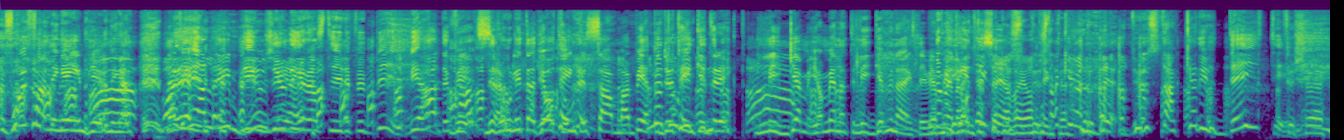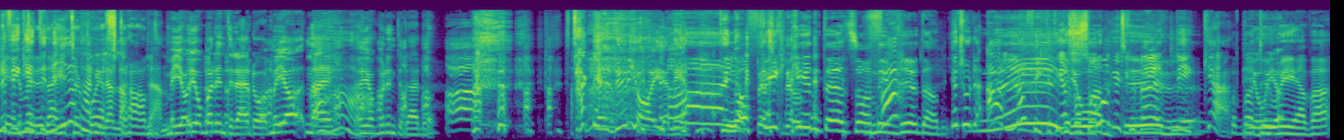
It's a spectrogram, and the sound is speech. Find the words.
vi få fan inga inbjudningar. Vad är alla inbjudningar? Inbjudningarnas tid är förbi. Vi hade chansen. Det är roligt att jag tänkte samarbete. Du tänker direkt ligga med. Jag menar inte ligga med näringsliv. Jag Nej, men menar inte säga vad jag du, tänkte. Du snackade, ju- du snackade ju dejting. Försök Men fick inte, ni den här lilla lappen? Men jag jobbade inte där då. Men jag, nej, jag jobbade inte där då. Tackade du ja, Elin? Ah, Till jag fick inte en sån inbjudan. Jag trodde alla fick det. Jag såg ju kuvertet du. ligga. Var bara Jo, du och jag- Eva.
